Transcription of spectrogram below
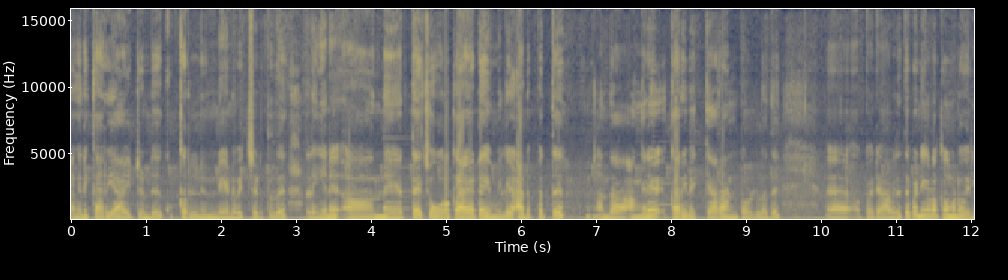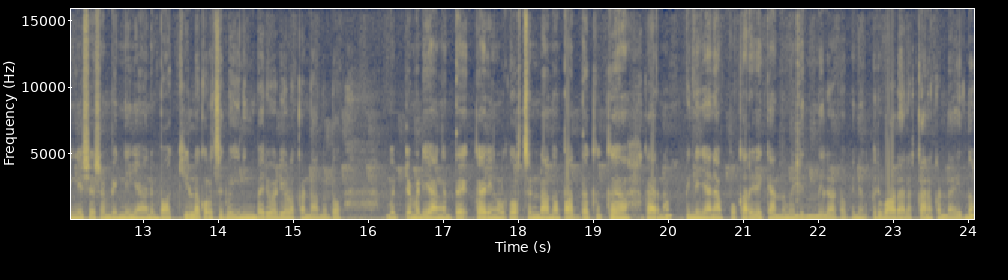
അങ്ങനെ കറി ആയിട്ടുണ്ട്. കുക്കറിൽ തന്നെയാണ് വെച്ചെടുത്തത്. അല്ലെങ്കിൽ നേരത്തെ ചോറൊക്കെ ആയ ടൈമിൽ അടുപ്പത്ത് എന്താ അങ്ങനെ കറി വെക്കാറാണ് കേട്ടോ ഉള്ളത്. അപ്പോൾ രാവിലത്തെ പണികളൊക്കെ അങ്ങോട്ട് ഒരുങ്ങിയ ശേഷം പിന്നെ ഞാൻ ബാക്കിയുള്ള കുറച്ച് ക്ലീനിങ് പരിപാടികളൊക്കെ ഉണ്ടായിരുന്നു കേട്ടോ മുറ്റമടി അങ്ങനത്തെ കാര്യങ്ങൾ കുറച്ചുണ്ടായിരുന്നു. അപ്പോൾ അതൊക്കെ കാരണം പിന്നെ ഞാൻ അപ്പോൾ കറി വെക്കാനൊന്നും വേണ്ടി നിന്നില്ല കേട്ടോ പിന്നെ ഒരുപാട് അലക്കാനൊക്കെ ഉണ്ടായിരുന്നു.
